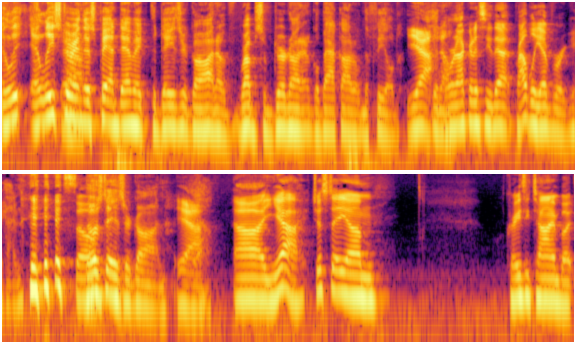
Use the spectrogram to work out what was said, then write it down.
At, le- at least during Yeah. this pandemic, the days are gone of rub some dirt on it and go back out on the field. yeah. You know. We're not going to see that probably ever again. so Those days are gone. Yeah. Uh, yeah. Just a um, crazy time, but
